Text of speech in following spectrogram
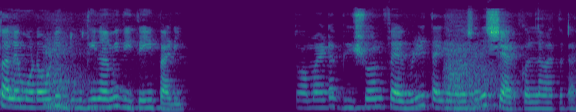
তাহলে মোটামুটি দুদিন আমি দিতেই পারি। তো আমার এটা ভীষণ ফেভারিট তাই তোমাদের সাথে শেয়ার করলাম এতটা।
